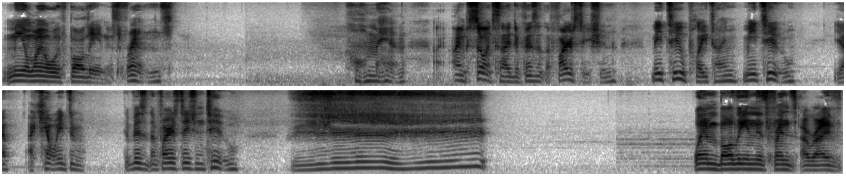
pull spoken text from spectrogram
Meanwhile, with Baldi and his friends. Oh man, I- I'm so excited to visit the fire station. Me too, Playtime. Me too. Yep, I can't wait to, to visit the fire station too. When Baldi and his friends arrived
